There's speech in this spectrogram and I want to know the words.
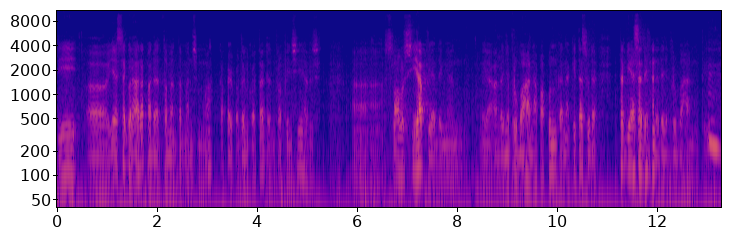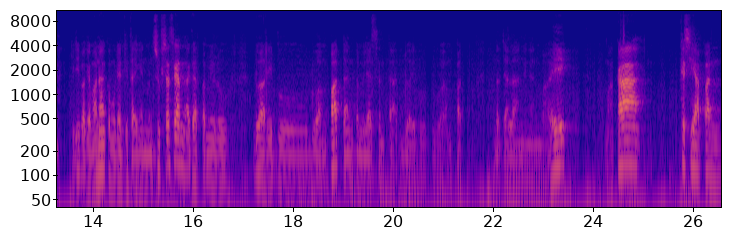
Jadi uh, ya saya berharap pada teman-teman semua KPU Kabupaten Kota dan provinsi harus uh, selalu siap ya dengan ya adanya perubahan apa pun karena kita sudah terbiasa dengan adanya perubahan. Gitu ya. hmm. Jadi bagaimana kemudian kita ingin mensukseskan agar pemilu 2024 dan pemilihan serentak 2024 berjalan dengan baik, maka kesiapan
